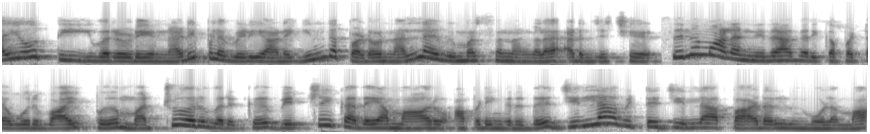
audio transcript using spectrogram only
அயோத்தி இவருடைய நடிப்புல வெளியான இந்த படம் நல்ல விமர்சனங்களை அடைஞ்சிச்சு. சினிமால நிராகரிக்கப்பட்ட ஒரு வாய்ப்பு மற்றொருவருக்கு வெற்றி கதையா மாறும் அப்படிங்கிறது ஜில்லா விட்டு ஜில்லா பாடல் மூலமா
